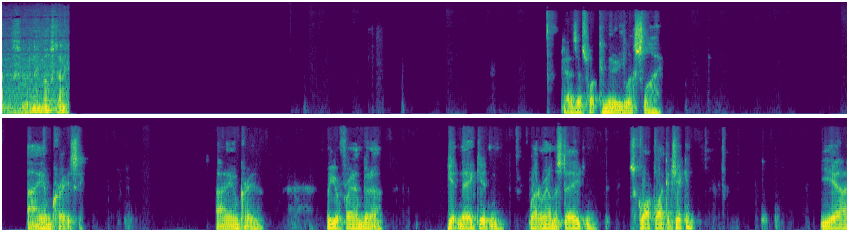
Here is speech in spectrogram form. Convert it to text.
That certainly most un- Guys, that's what community looks like. I am crazy. I am crazy. Are you afraid I'm going to get naked and run around the stage and squawk like a chicken? Yeah,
